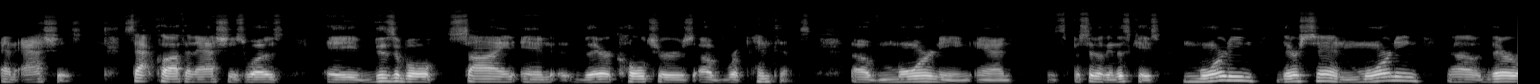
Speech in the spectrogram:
and ashes. Sackcloth and ashes was a visible sign in their cultures of repentance, of mourning, and specifically in this case, mourning their sin, mourning uh, their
